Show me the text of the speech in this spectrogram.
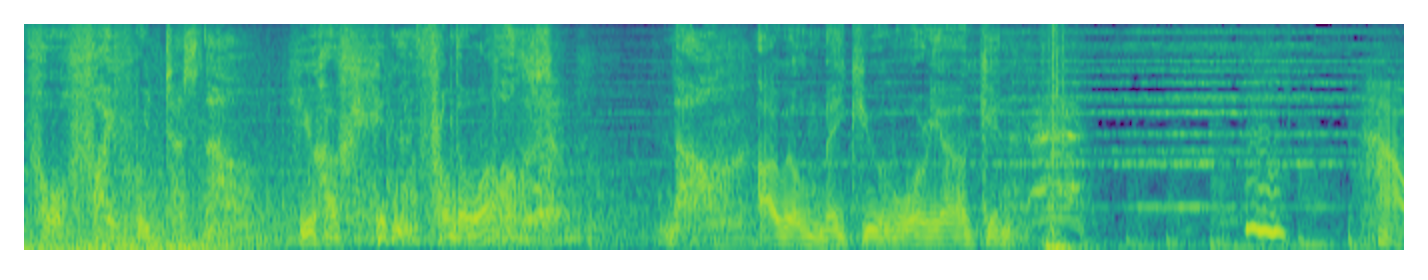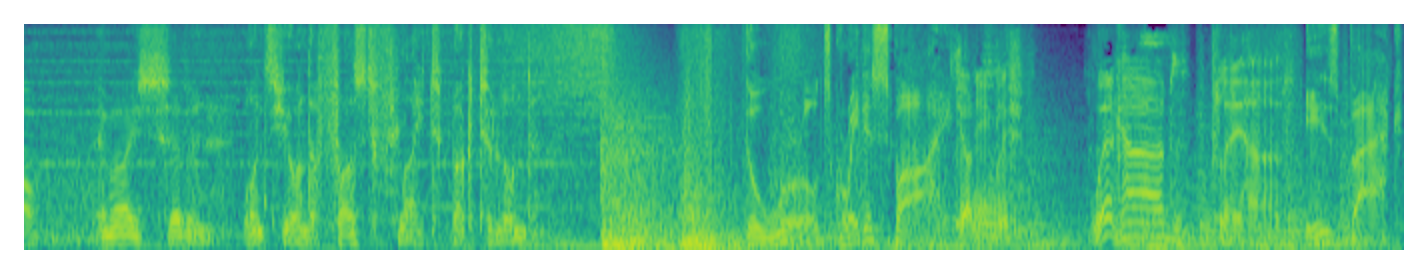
For five winters now, you have hidden from the walls. Now, I will make you warrior again. How? MI7 wants you on the first flight back to London. The world's greatest spy Johnny English. Work hard, play hard. is back.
